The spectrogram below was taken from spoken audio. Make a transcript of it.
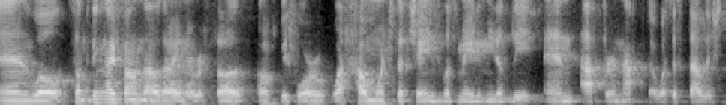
And well, something I found out that I never thought of before was how much the change was made immediately and after NAFTA was established.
